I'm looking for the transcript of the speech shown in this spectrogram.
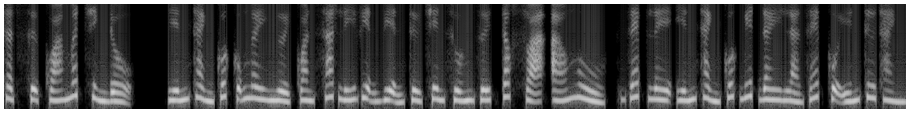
Thật sự quá mất trình độ. Yến Thành Quốc cũng ngây người quan sát Lý Viện Viện từ trên xuống dưới tóc xóa áo ngủ, dép lê Yến Thành Quốc biết đây là dép của Yến Tư Thành.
